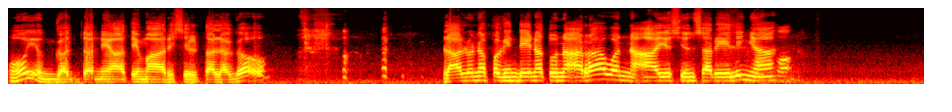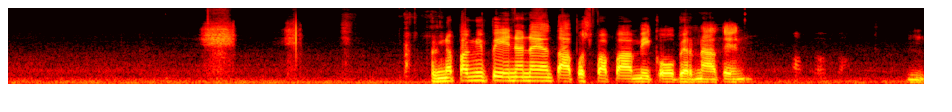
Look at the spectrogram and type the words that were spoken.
Hoy, ang ganda ni Ate Maricel talaga, oh. Lalo na pag hindi na to naarawan, naayos yung sarili niya. Opo. Pag napangipinan na yan, tapos papa-makeover natin. Opo. Opo. Hmm.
